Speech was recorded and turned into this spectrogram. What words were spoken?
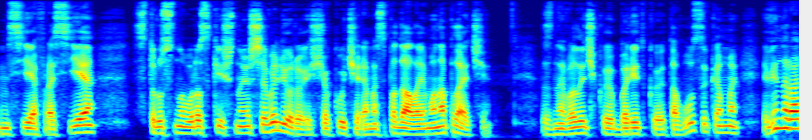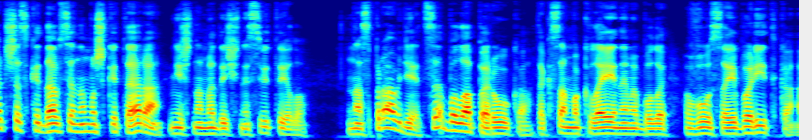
Мсьє Фрасьє струснув розкішною шевелюрою, що кучерями спадала йому на плечі. З невеличкою борідкою та вусиками він радше скидався на мушкетера, ніж на медичне світило. Насправді це була перука, так само клеєними були вуса і борідка.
